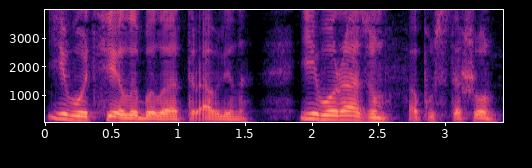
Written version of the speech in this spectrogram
Его тело было отравлено, его разум опустошен.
